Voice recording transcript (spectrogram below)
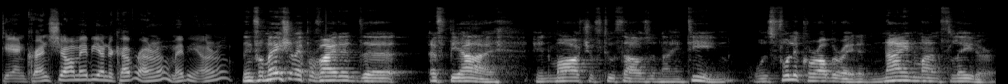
Dan Crenshaw, maybe undercover. I don't know. Maybe. I don't know. The information I provided the FBI in March of 2019 was fully corroborated nine months later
